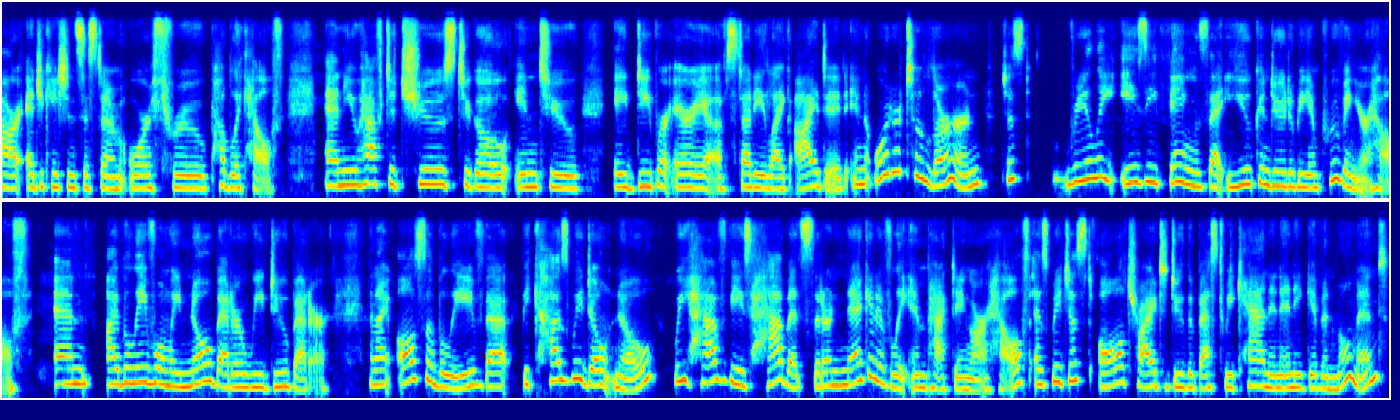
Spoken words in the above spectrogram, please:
our education system or through public health. And you have to choose to go into a deeper area of study like I did in order to learn just really easy things that you can do to be improving your health. And I believe when we know better, we do better. And I also believe that because we don't know, we have these habits that are negatively impacting our health as we just all try to do the best we can in any given moment.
